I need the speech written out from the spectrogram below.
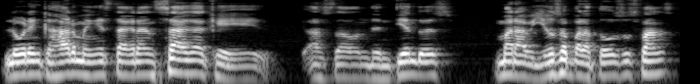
logre encajarme en esta gran saga que hasta donde entiendo es maravillosa para todos sus fans.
